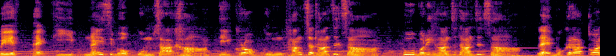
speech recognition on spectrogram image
Best Practice ใน 16 กลุ่มสาขาที่ครอบคลุมทั้งสถานศึกษา ผู้บริหารสถานศึกษา และบุคลากร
